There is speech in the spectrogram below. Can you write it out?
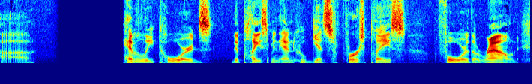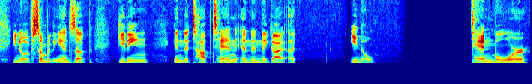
uh, heavily towards the placement and who gets first place for the round. You know, if somebody ends up getting in the top 10 and then they got a, you know, 10 more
